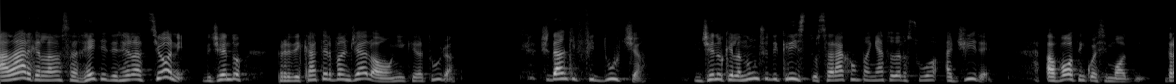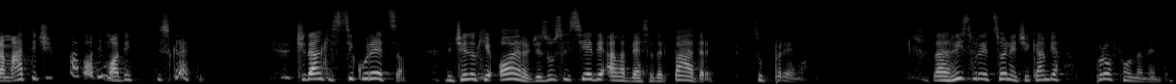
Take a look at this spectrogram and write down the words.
Allarga la nostra rete di relazioni dicendo predicate il Vangelo a ogni creatura. Ci dà anche fiducia dicendo che l'annuncio di Cristo sarà accompagnato dal suo agire, a volte in questi modi drammatici, a volte in modi discreti. Ci dà anche sicurezza dicendo che ora Gesù si siede alla destra del Padre, supremo. La risurrezione ci cambia profondamente,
